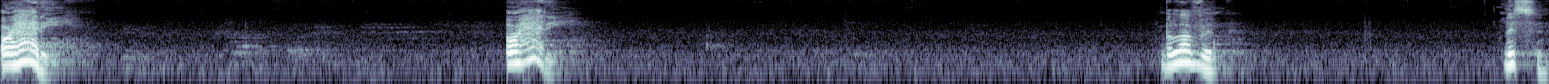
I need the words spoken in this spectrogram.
Or had he? Or had he? Beloved, listen.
